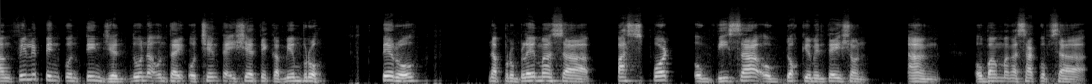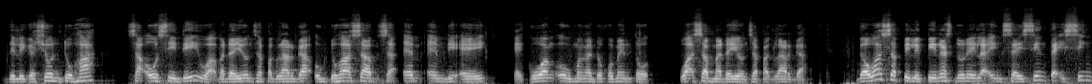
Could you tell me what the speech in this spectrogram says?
Ang Philippine contingent doon na untay 87 ka miyembro pero na problema sa passport o visa o documentation ang ubang mga sakop sa delegasyon duha sa OCD wa madayon sa paglarga ug duha sab sa MMDA kay kuwang og mga dokumento wa sa madayon sa paglarga. Gawa sa Pilipinas dunay laing 65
